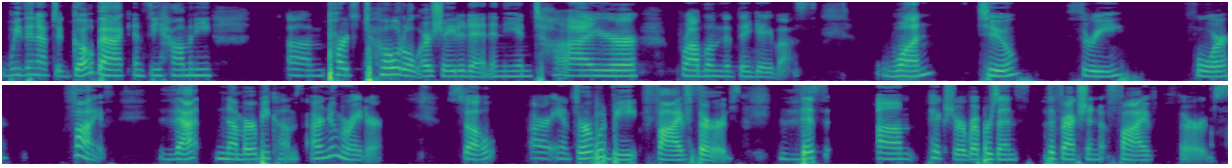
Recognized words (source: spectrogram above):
We then have to go back and see how many um, parts total are shaded in in the entire problem that they gave us. One, two, three, four, five. That number becomes our numerator. So our answer would be 5 thirds. This um, picture represents the fraction 5 thirds.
